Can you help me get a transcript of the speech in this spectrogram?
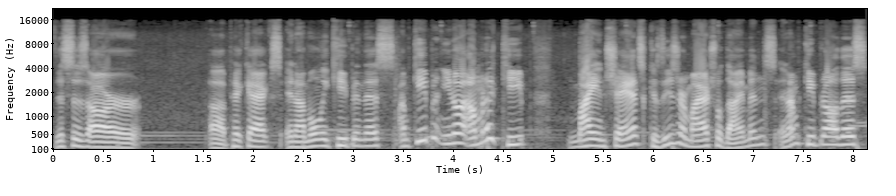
This is our uh, pickaxe, and I'm only keeping this. I'm keeping, you know what, I'm going to keep my enchants, because these are my actual diamonds, and I'm keeping all this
